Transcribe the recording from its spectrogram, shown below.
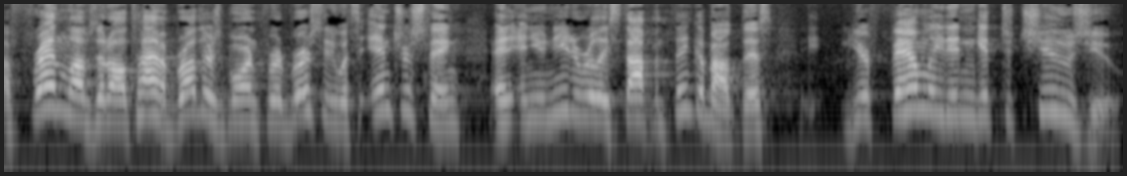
a friend loves at all time, a brother is born for adversity. What's interesting, and, and you need to really stop and think about this your family didn't get to choose you,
